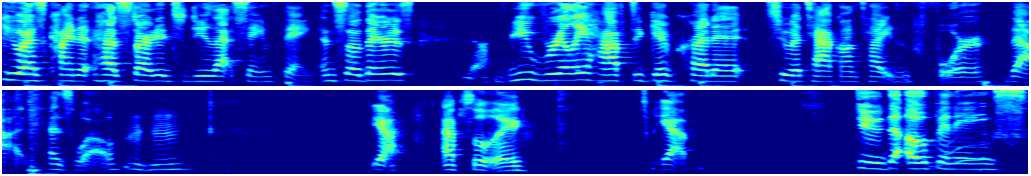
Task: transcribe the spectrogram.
who has kind of has started to do that same thing. And so there's Yeah. you really have to give credit to Attack on Titan for that as well. Mm-hmm. Yeah, absolutely. Yeah. Dude, the openings.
